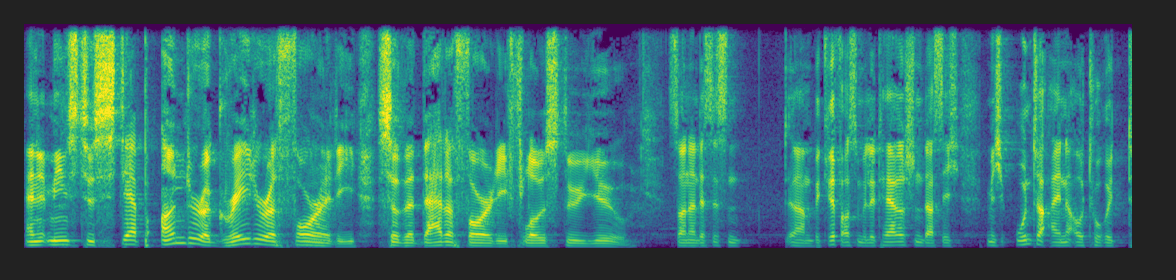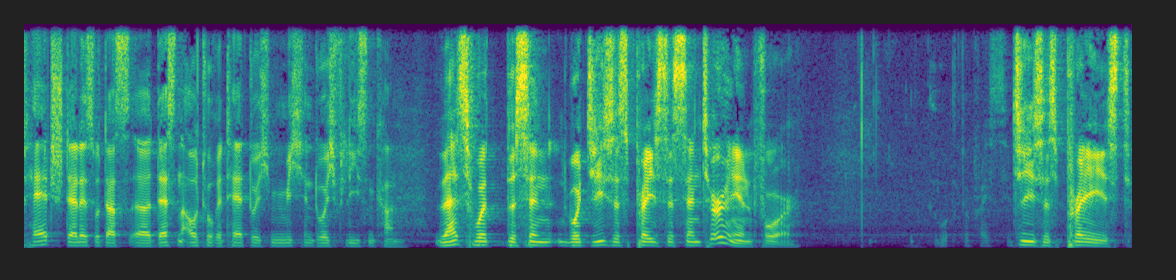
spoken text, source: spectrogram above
and it means to step under a greater authority so that that authority flows through you. sondern das ist ein ähm, Begriff aus dem Militärischen, dass ich mich unter eine Autorität stelle, sodass äh, dessen Autorität durch mich hindurch fließen kann. That's what, the, what Jesus praised the centurion for. Jesus praised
